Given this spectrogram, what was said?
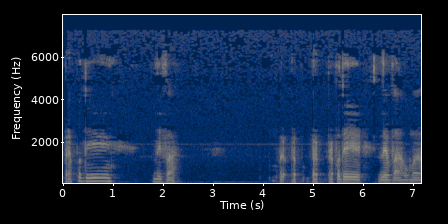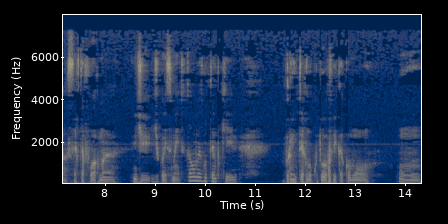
para poder levar para poder levar uma certa forma de, de conhecimento. Então, ao mesmo tempo que para o interlocutor fica como um,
